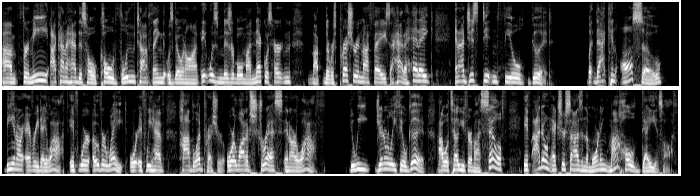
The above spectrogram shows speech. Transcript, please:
Um, for me, I kind of had this whole cold flu type thing that was going on. It was miserable. My neck was hurting. My, there was pressure in my face. I had a headache, and I just didn't feel good. But that can also be in our everyday life if we're overweight or if we have high blood pressure or a lot of stress in our life. Do we generally feel good? I will tell you for myself, if I don't exercise in the morning, my whole day is off.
